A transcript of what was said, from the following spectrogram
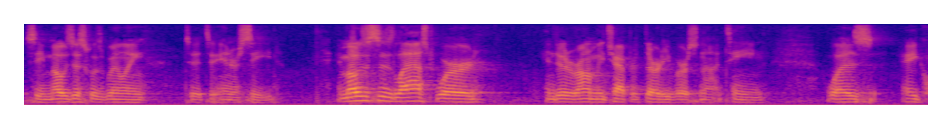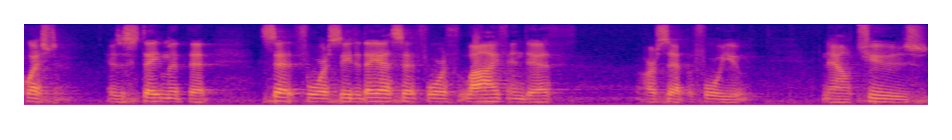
See, Moses was willing to, to intercede. And Moses' last word in Deuteronomy chapter 30, verse 19, was a question. It was a statement that set forth, see, today I set forth life and death are set before you. Now choose,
